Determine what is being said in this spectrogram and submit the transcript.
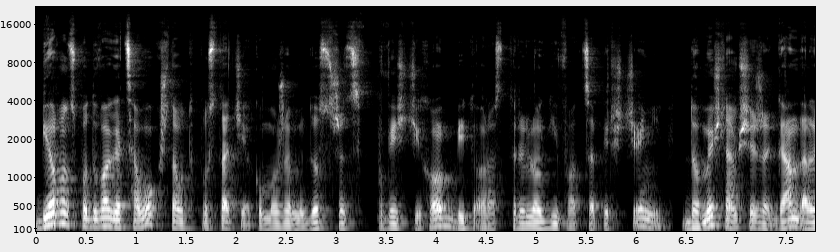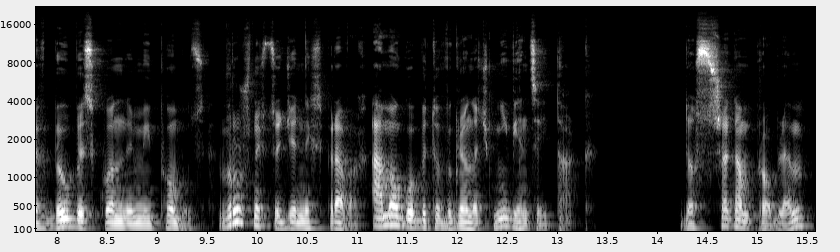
Biorąc pod uwagę całokształt postaci, jaką możemy dostrzec w powieści Hobbit oraz trylogii Władca Pierścieni, domyślam się, że Gandalf byłby skłonny mi pomóc w różnych codziennych sprawach, a mogłoby to wyglądać mniej więcej tak. Dostrzegam problem.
